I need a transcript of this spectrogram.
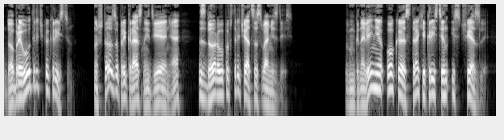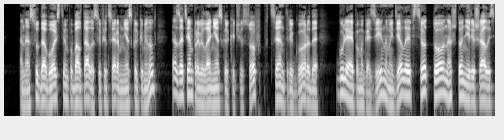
«Доброе утречко, Кристин. Ну что за прекрасный день, а? Здорово повстречаться с вами здесь». В мгновение ока страхи Кристин исчезли. Она с удовольствием поболтала с офицером несколько минут, а затем провела несколько часов в центре города, гуляя по магазинам и делая все то, на что не решалась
